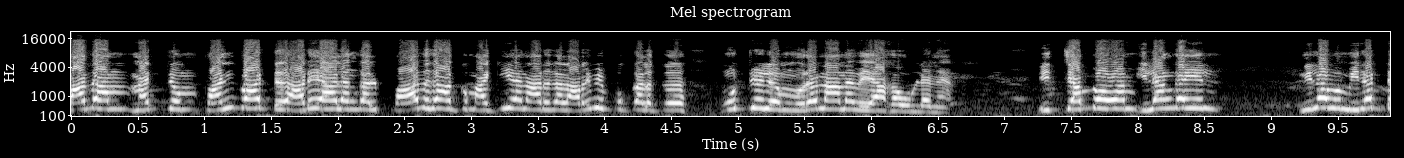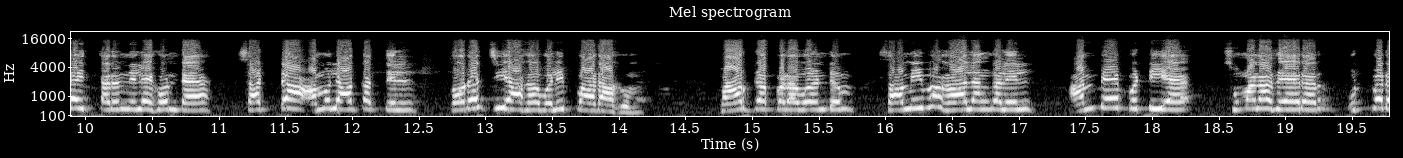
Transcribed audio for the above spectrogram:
மதம் மற்றும் பண்பாட்டு அடையாளங்கள் பாதுகாக்கும் ஐக்கிய நாடுகள் அறிவிப்புகளுக்கு முற்றிலும் முரணானவையாக உள்ளன. இச்சம்பவம் இலங்கையில் நிலவும் இரட்டை தரநிலை கொண்ட சட்ட அமுலாக்கத்தில் தொடர்ச்சியாக வெளிப்பாடாகும். பார்க்கப்பட வேண்டும் சமீப காலங்களில் அம்பேப்பட்டிய சுமணதேரர் உட்பட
